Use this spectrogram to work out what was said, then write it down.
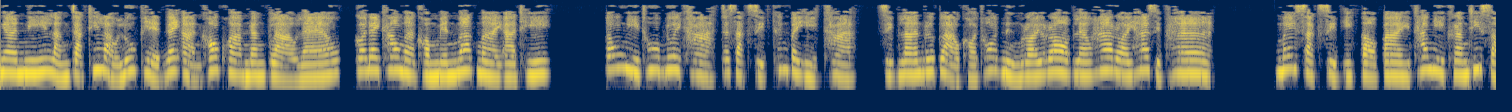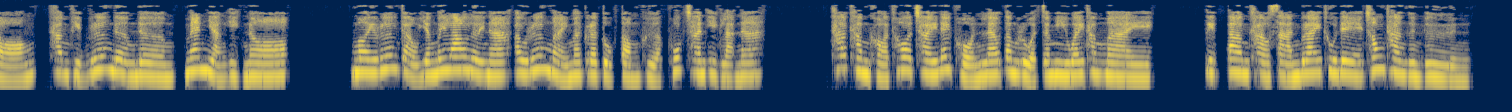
งานนี้หลังจากที่เหล่าลูกเพจได้อ่านข้อความดังกล่าวแล้ว ก็ได้เข้ามาคอมเมนต์มากมายอาทิ ต้องมีทูบด้วยค่ะ จะศักดิ์สิทธิ์ขึ้นไปอีกค่ะสิบล้านหรือเปล่าขอโทษหนึ่งร้อยรอบแล้วห้าร้อยห้าสิบห้าไม่ศักดิ์สิทธิ์อีกต่อไป ถ้ามีครั้งที่สองทำผิดเรื่องเดิมๆ แม่นอย่างอีกเนาะมอยเรื่องเก่ายังไม่เล่าเลยนะ เอาเรื่องใหม่มากระตุกต่อมเผือกพวกฉันอีกละนะ ถ้าคำขอโทษใช้ได้ผลแล้วตำรวจจะมีไว้ทำไม ติดตามข่าวสาร Bright Today ช่องทางอื่นๆ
